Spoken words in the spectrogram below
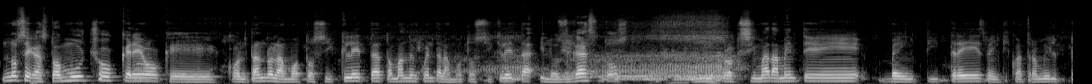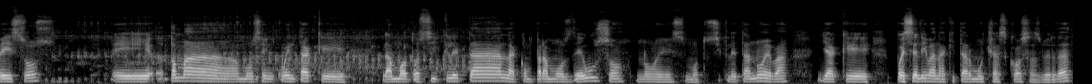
no se gastó mucho. Creo que contando la motocicleta, tomando en cuenta la motocicleta y los gastos, aproximadamente 23, 24 mil pesos. Eh, tomamos en cuenta que la motocicleta la compramos de uso, no es motocicleta nueva, ya que pues se le iban a quitar muchas cosas, ¿verdad?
